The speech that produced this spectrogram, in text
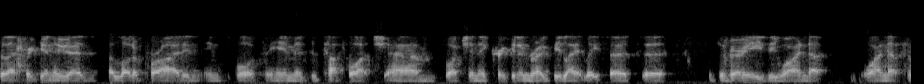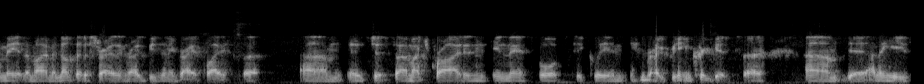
South African who has a lot of pride in, in sport. For him, it's a tough watch um, watching their cricket and rugby lately. So it's a it's a very easy wind up wind up for me at the moment. Not that Australian rugby's in a great place, but um, it's just so much pride in, in their sport, particularly in, in rugby and cricket. So um, yeah, I think he's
